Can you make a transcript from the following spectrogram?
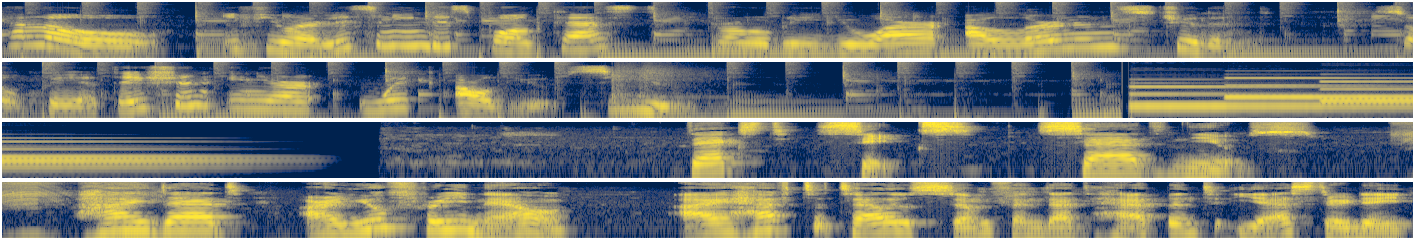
Hello! If you are listening this podcast, probably you are a learning student. So pay attention in your week audio. See you. Text 6 Sad news. Hi, Dad. Are you free now? I have to tell you something that happened yesterday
